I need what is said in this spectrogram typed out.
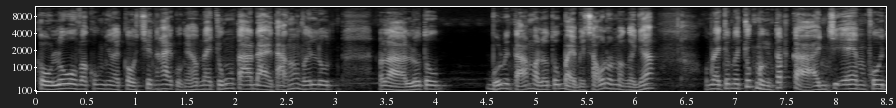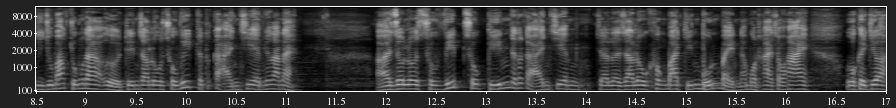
cầu lô và cũng như là cầu trên hai của ngày hôm nay chúng ta đại thắng với lô đó là lô tô 48 và lô tô 76 luôn mọi người nhé. Hôm nay chúng ta chúc mừng tất cả anh chị em, cô dì chú bác chúng ta ở trên Zalo số VIP cho tất cả anh chị em chúng ta này. À, Zalo số VIP số kín cho tất cả anh chị em là Zalo 0394751262. Ok chưa?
